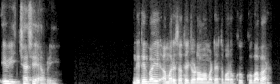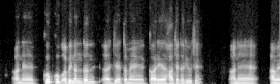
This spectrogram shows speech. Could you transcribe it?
એવી ઈચ્છા છે આપણી. નીતિનભાઈ અમારી સાથે જોડાવા માટે તમારો ખૂબ ખૂબ આભાર અને ખૂબ ખૂબ અભિનંદન જે તમે કાર્ય હાથે ધર્યું છે. અને અમે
